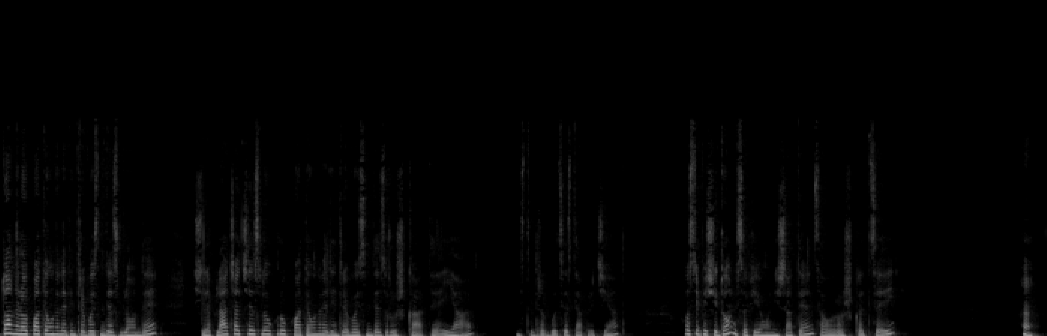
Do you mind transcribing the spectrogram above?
Doamnelor, poate unele dintre voi sunteți blonde și le place acest lucru, poate unele dintre voi sunteți rușcate, iar este drăguț, este apreciat. Posibil și domnii să fie uniși și atenți sau roșcăței. Hm.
